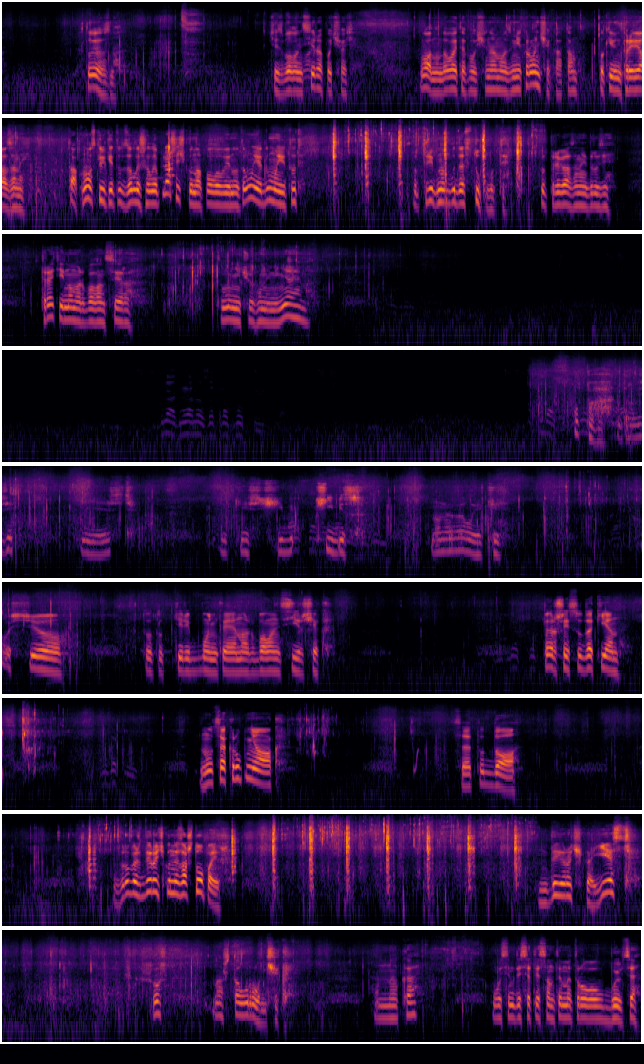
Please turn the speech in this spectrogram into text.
Хто його зна? Чи з балансіра почати? Ладно, давайте почнемо з мікрончика, там, поки він прив'язаний. Так, ну оскільки тут залишили пляшечку наполовину, тому я думаю, тут потрібно буде стукнути. Тут прив'язаний, друзі, третій номер балансира. Тому нічого не міняємо. Опа, друзі. Єсть. Якийсь чібі... чібіс. Ну невеликий. Ось. о. Хто тут теребонькає наш балансірчик. Перший судакен. Ну це крупняк. Це туди. Зробиш дирочку, не заштопаєш. Дирочка є. Що ж наш таурончик? Ну-ка. 80 сантиметрова вбивця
